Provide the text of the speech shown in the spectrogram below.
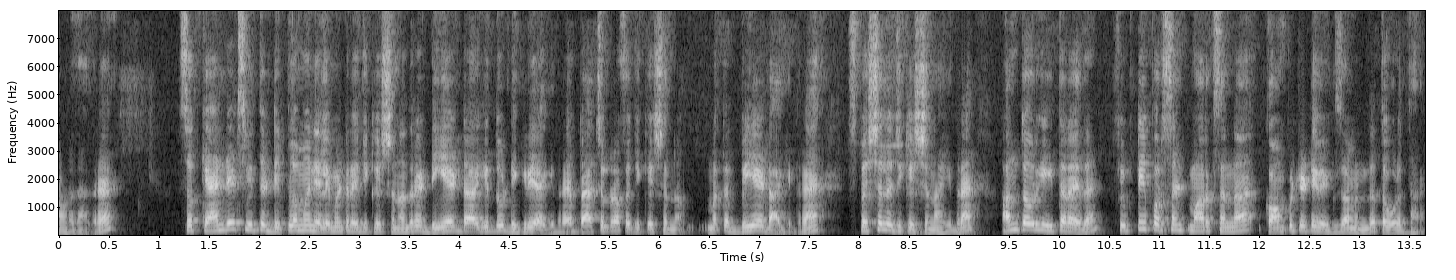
ನೋಡೋದಾದ್ರೆ so candidates with diploma in elementary education ಅಂದ್ರೆ ಡಿ ಎಡ್ ಆಗಿದ್ದು ಡಿಗ್ರಿ ಆಗಿದ್ರೆ ಬ್ಯಾಚುಲರ್ ಆಫ್ ಎಜುಕೇಶನ್ ಮತ್ತೆ ಬಿ ಎಡ್ ಆಗಿದ್ರೆ ಸ್ಪೆಷಲ್ ಎಜುಕೇಶನ್ ಆಗಿದ್ರೆ, ಅಂಥವ್ರಿಗೆ ಈ ತರ ಇದೆ. ಫಿಫ್ಟಿ ಪರ್ಸೆಂಟ್ ಮಾರ್ಕ್ಸ್ ಅನ್ನ ಕಾಂಪಿಟೇಟಿವ್ ಎಕ್ಸಾಮ್ ಇಂದ ತಗೊಳ್ತಾರೆ.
